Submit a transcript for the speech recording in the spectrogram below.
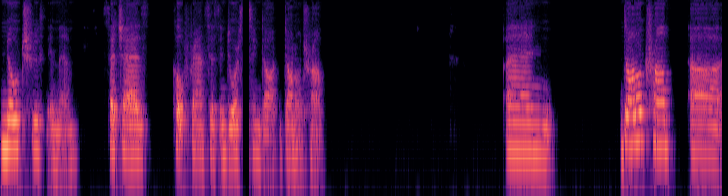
no truth in them, such as Pope Francis endorsing Donald Trump. And Donald Trump uh,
